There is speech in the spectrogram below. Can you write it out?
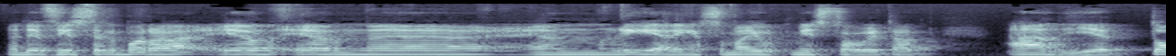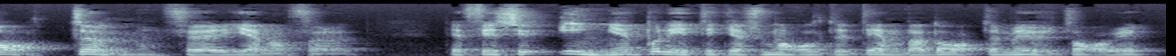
Men det finns väl bara en, en, eh, en regering som har gjort misstaget att ange ett datum för genomförandet. Det finns ju ingen politiker som har hållit ett enda datum överhuvudtaget.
